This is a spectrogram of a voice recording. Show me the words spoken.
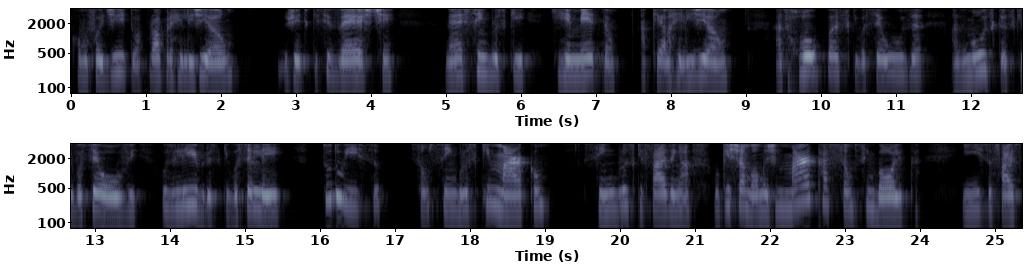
como foi dito, a própria religião, o jeito que se veste, né, símbolos que, que remetam àquela religião, as roupas que você usa, as músicas que você ouve, os livros que você lê, tudo isso são símbolos que marcam, símbolos que fazem a, o que chamamos de marcação simbólica. E isso faz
